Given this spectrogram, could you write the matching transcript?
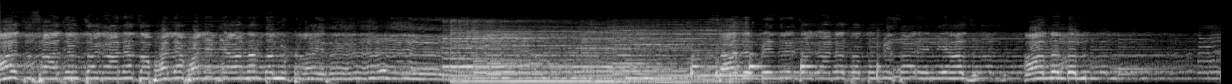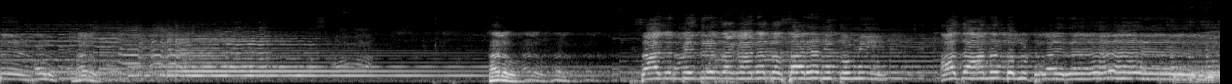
आज साजनचा गाण्याचा भाल्या भाल्याने आनंद लुटलाय रे. साजन बेंद्रेचा गाण्याचा तुम्ही साऱ्यांनी आज आनंद हॅलो. Hello hello. साजन बेंद्रेचा गाण्याचा साऱ्यांनी तुम्ही आज आनंद लुटलाय रे.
